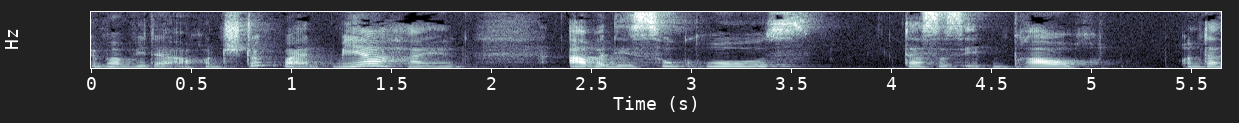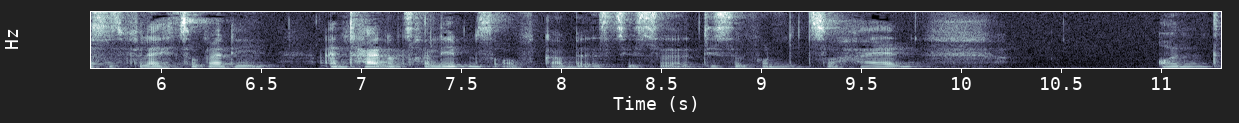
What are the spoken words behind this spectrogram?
immer wieder auch ein Stück weit mehr heilen. Aber die ist so groß, dass es eben braucht und dass es vielleicht sogar die, ein Teil unserer Lebensaufgabe ist, diese, diese Wunde zu heilen. Und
